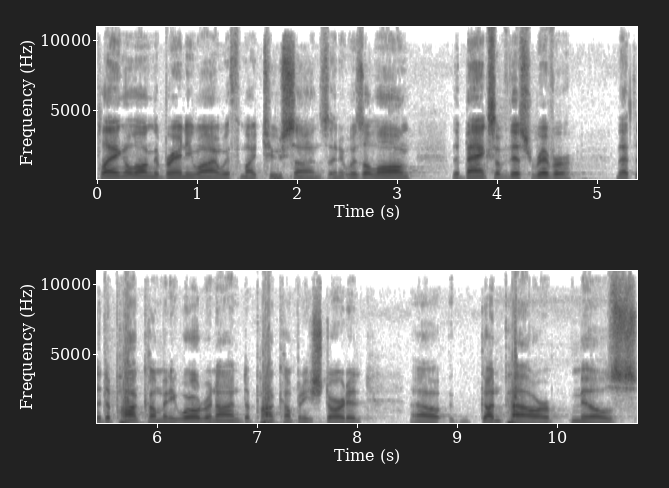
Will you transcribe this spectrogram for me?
playing along the Brandywine with my two sons, and it was along the banks of this river that the DuPont Company, world renowned DuPont Company, started uh, gunpowder mills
